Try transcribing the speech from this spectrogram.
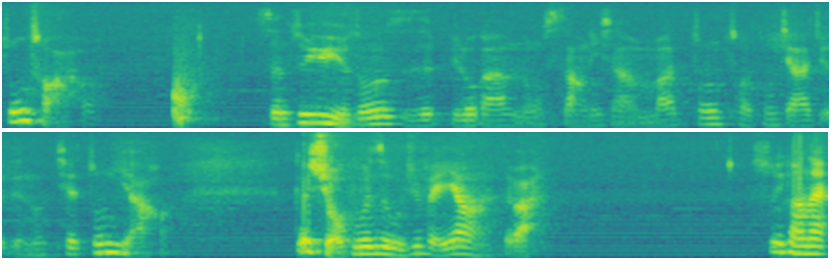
中超也好，甚至于有种是，比如讲侬省里向没中超、中甲球队，侬踢中乙也好。搿效果是完全勿一样个，对伐？所以讲呢，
